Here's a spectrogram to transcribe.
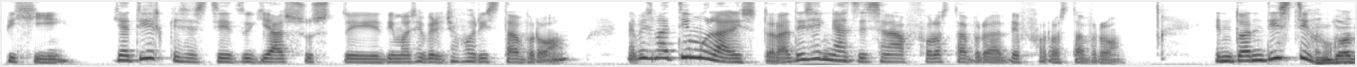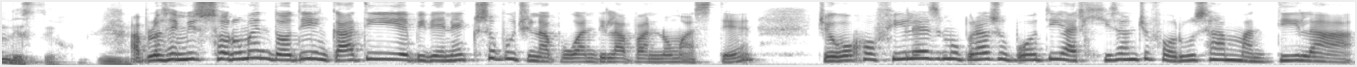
π.χ., γιατί έρχεσαι στη δουλειά σου στη δημόσια υπηρεσία φορεί σταυρό, να πεις, Μα τι μου λέει τώρα, τι σε νοιάζει σε ένα φορό σταυρό, αν δεν φορώ σταυρό. Εν το αντίστοιχο. Εν το αντίστοιχο. Ναι. Απλώς εμείς θεωρούμε ότι είναι κάτι επειδή είναι έξω που να που αντιλαμβανόμαστε. Και εγώ έχω φίλες μου που να σου πω ότι αρχίσαν και φορούσαν μαντήλα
